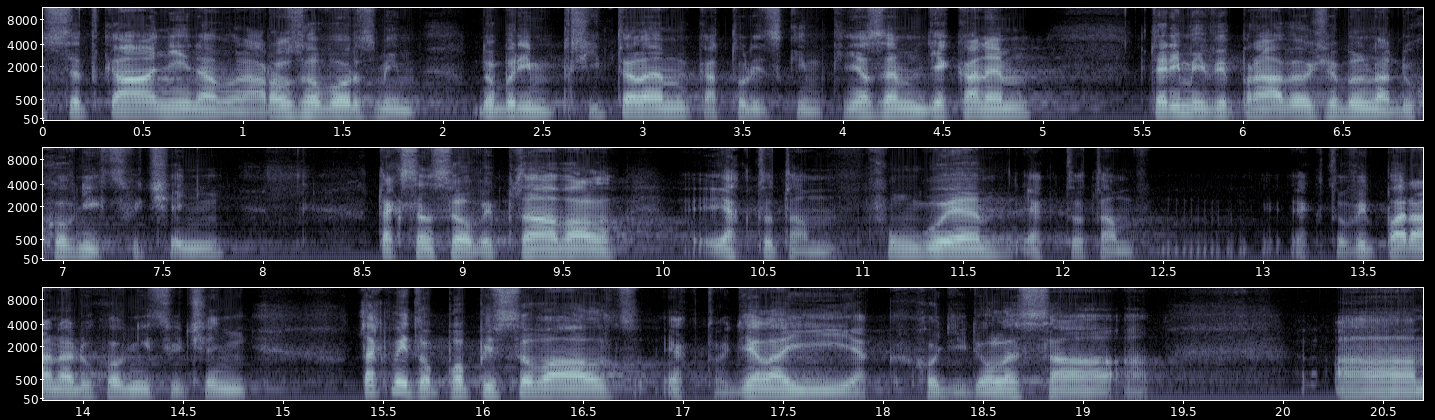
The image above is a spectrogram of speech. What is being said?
setkání, na, na rozhovor s mým dobrým přítelem, katolickým knězem, děkanem, který mi vyprávěl, že byl na duchovních cvičení, tak jsem se ho vyptával, jak to tam funguje, jak to tam jak to vypadá na duchovní cvičení, tak mi to popisoval, jak to dělají, jak chodí do lesa a, a,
